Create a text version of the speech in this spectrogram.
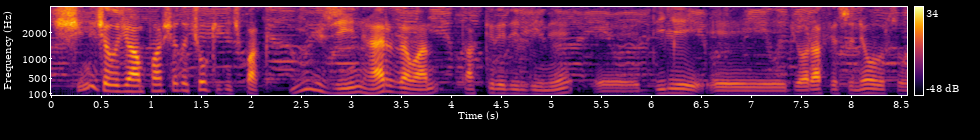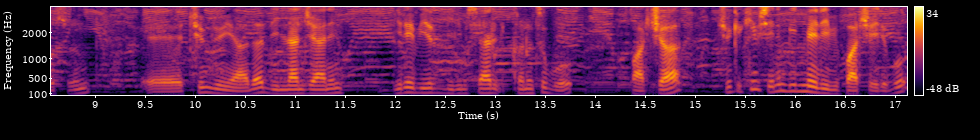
Şimdi çalacağım parça da çok ilginç. Bak iyi müziğin her zaman takdir edildiğini, eee, dili, eee, coğrafyası ne olursa olsun eee, tüm dünyada dinleneceğinin birebir bilimsel kanıtı bu parça. Çünkü kimsenin bilmediği bir parçaydı bu.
